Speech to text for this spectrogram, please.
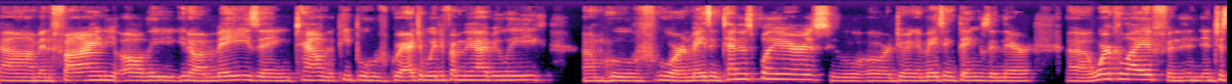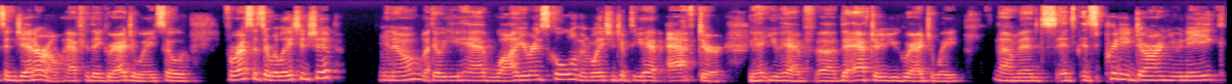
um, and find all the you know amazing talented people who've graduated from the Ivy League um, who who are amazing tennis players, who are doing amazing things in their uh, work life and, and, and, just in general after they graduate. So for us, it's a relationship. You know, like that you have while you're in school, and the relationship that you have after you have uh, the after you graduate. Um, and it's, it's, it's pretty darn unique.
